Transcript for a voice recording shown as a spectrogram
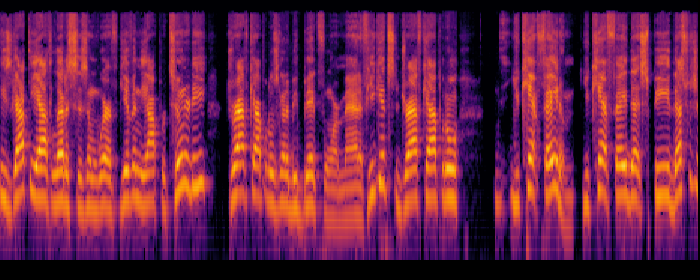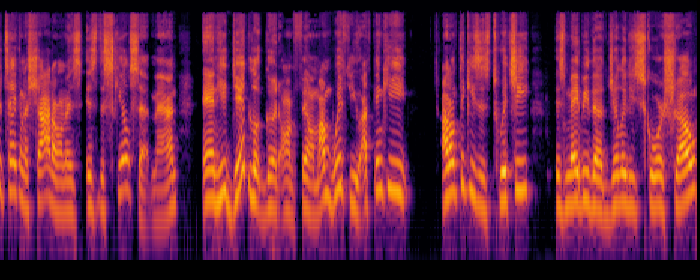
he's got the athleticism where, if given the opportunity, draft capital is going to be big for him, man. If he gets the draft capital you can't fade him. You can't fade that speed. That's what you're taking a shot on is is the skill set, man. And he did look good on film. I'm with you. I think he I don't think he's as twitchy as maybe the agility score show,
